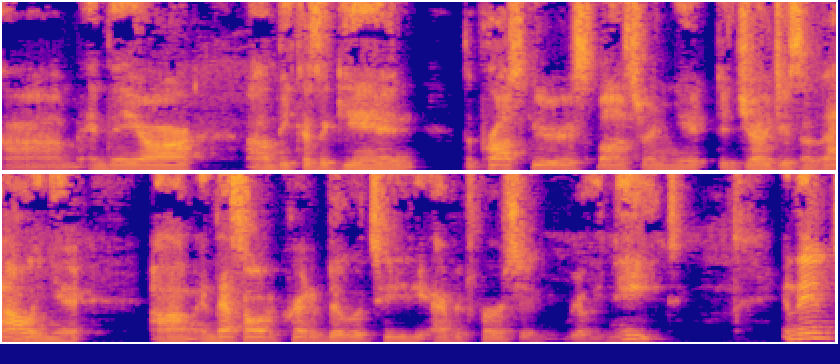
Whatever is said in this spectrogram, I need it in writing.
um, and they are uh, because again the prosecutor is sponsoring it, the judge is allowing it, um, and that's all the credibility the average person really needs. And then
